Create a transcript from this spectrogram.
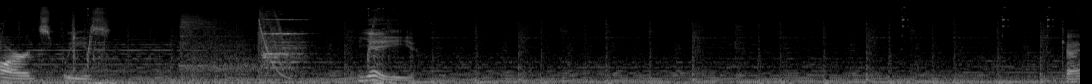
Cards, please. Yay! Okay.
